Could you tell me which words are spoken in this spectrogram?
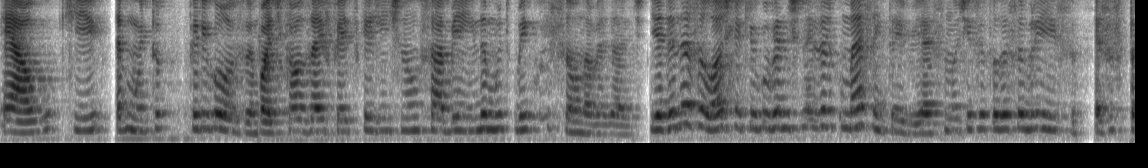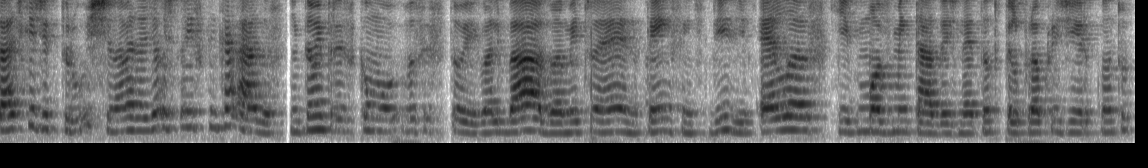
é algo que é muito perigoso. Pode causar efeitos que a gente não sabe ainda muito bem quais são, na verdade. E é dentro dessa lógica que o governo chinês ele começa a intervir. Essa notícia toda é sobre isso. Essas práticas de truste, na verdade, elas estão escancaradas. Então, empresas como você citou, igual Alibaba, Meituan, Tencent, Didi, elas que movimentadas, né, tanto pelo próprio dinheiro quanto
